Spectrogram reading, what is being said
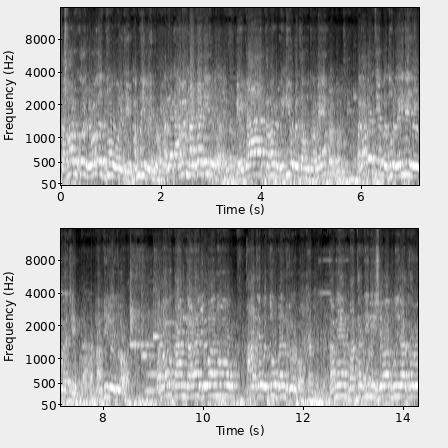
તમારું કોઈ રોલ જ ન હોય છે સમજી લેજો. તમે માતાજી ભેગા તમારો વીડિયો બતાવું તમે. બરાબર છે? બધું લઈને જ આવ્યા છે. સમજી લેજો. તમારું કામ દાણા જોવાનું આ તે બધું બંધ કરો. તમે માતાજીની સેવા પૂજા કરો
